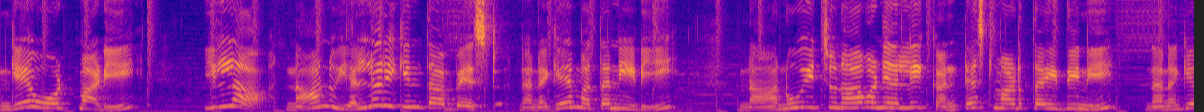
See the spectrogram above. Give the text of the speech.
ನನಗೇ ವೋಟ್ ಮಾಡಿ. ಇಲ್ಲ, ನಾನು ಎಲ್ಲರಿಗಿಂತ ಬೆಸ್ಟ್. ನನಗೆ ಮತ ನೀಡಿ. ನಾನು ಈ ಚುನಾವಣೆಯಲ್ಲಿ ಕಂಟೆಸ್ಟ್ ಮಾಡ್ತಾ ಇದ್ದೀನಿ. ನನಗೆ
